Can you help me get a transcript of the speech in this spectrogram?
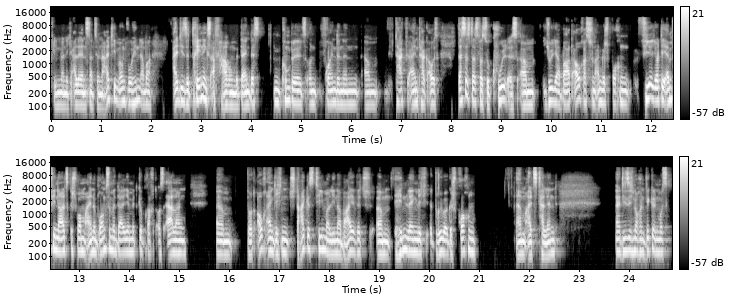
fliegen wir nicht alle ins Nationalteam irgendwo hin, aber all diese Trainingserfahrungen mit deinen besten Kumpels und Freundinnen ähm, Tag für einen Tag aus, das ist das, was so cool ist. Ähm, Julia Barth auch, hast schon angesprochen, vier JDM-Finals geschwommen, eine Bronzemedaille mitgebracht aus Erlangen. Ähm, dort auch eigentlich ein starkes Team, Alina Bajevic, ähm, hinlänglich drüber gesprochen ähm, als Talent. Äh, die sich noch entwickeln muss.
